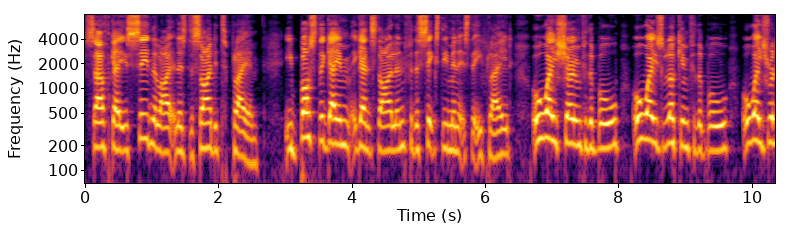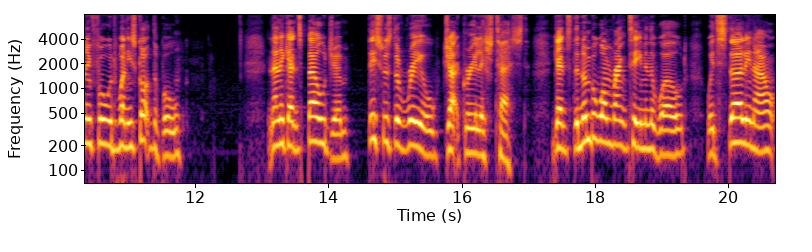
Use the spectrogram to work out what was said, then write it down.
Southgate has seen the light and has decided to play him. He bossed the game against Ireland for the 60 minutes that he played, always showing for the ball, always looking for the ball, always running forward when he's got the ball. And then against Belgium, this was the real Jack Grealish test. Against the number one ranked team in the world, with Sterling out,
